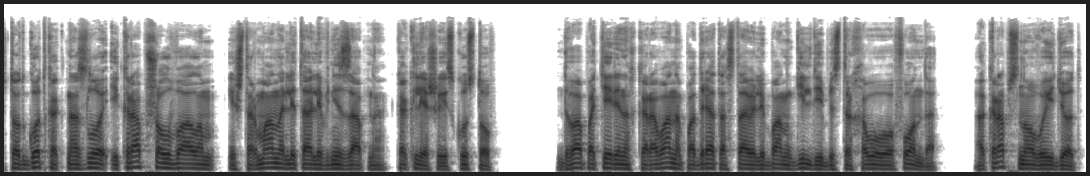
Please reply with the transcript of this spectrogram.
В тот год, как назло, и краб шел валом, и шторма налетали внезапно, как леши из кустов. Два потерянных каравана подряд оставили банк гильдии без страхового фонда, а краб снова идет.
